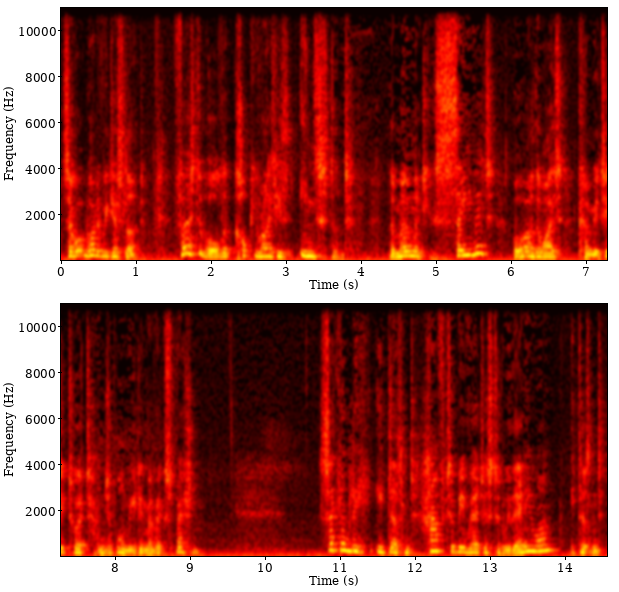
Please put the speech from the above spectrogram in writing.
So what, have we just learned? First of all, that copyright is instant. The moment you save it or otherwise commit it to a tangible medium of expression. Secondly, it doesn't have to be registered with anyone. It doesn't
